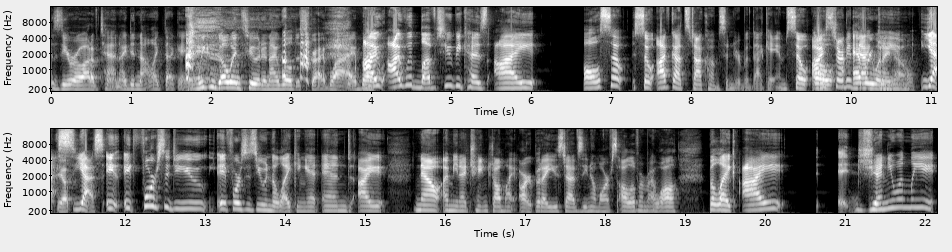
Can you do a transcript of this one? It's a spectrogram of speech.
zero out of ten. I did not like that game. We can go into it and I will describe why. But I I would love to because I also so I've got Stockholm syndrome with that game. So I Oh, started everyone that I game. know. Yes, Yep. yes. It it forces you it forces you into liking it and I now I mean I changed all my art, but I used to have xenomorphs all over my wall. But like I genuinely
